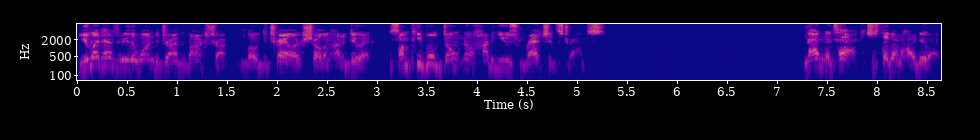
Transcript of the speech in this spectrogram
you might have to be the one to drive the box truck, load the trailer, show them how to do it. Some people don't know how to use ratchet straps. Not an attack, just they don't know how to do it.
